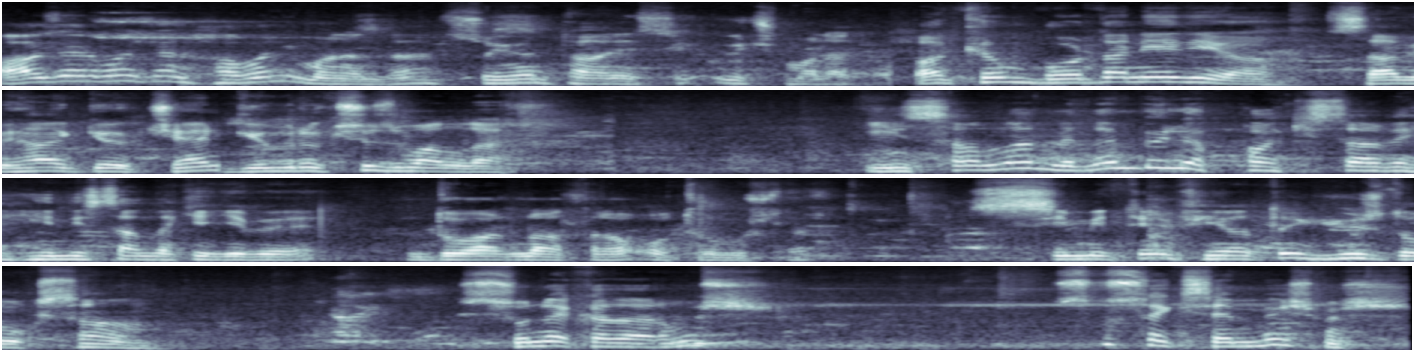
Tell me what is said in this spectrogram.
Azerbaycan Havalimanı'nda suyun tanesi 3 manat. Bakın burada ne diyor? Sabiha Gökçen gümrüksüz mallar. İnsanlar neden böyle Pakistan ve Hindistan'daki gibi duvarın altına oturmuşlar? Simitin fiyatı 190. Su ne kadarmış? Su 85'miş.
